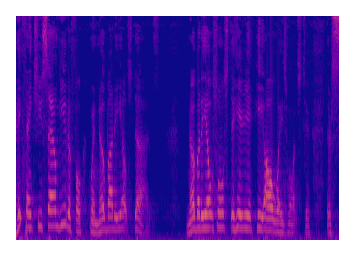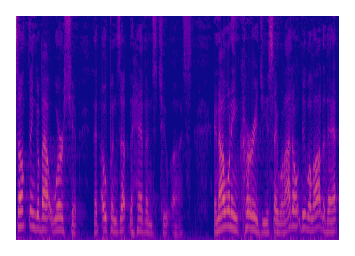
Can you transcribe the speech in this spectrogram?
He thinks you sound beautiful when nobody else does. Nobody else wants to hear you. He always wants to. There's something about worship that opens up the heavens to us. And I want to encourage you. You say, Well, I don't do a lot of that.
